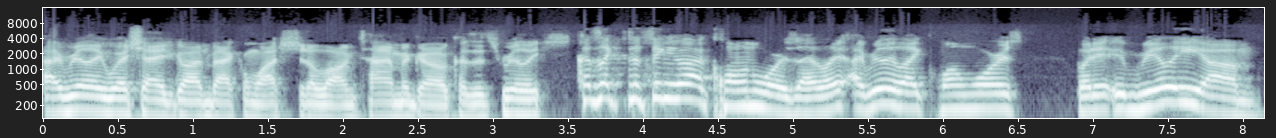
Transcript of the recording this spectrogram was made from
I really wish I had gone back and watched it a long time ago because it's really because like the thing about Clone Wars, I like I really like Clone Wars, but it, it really um,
